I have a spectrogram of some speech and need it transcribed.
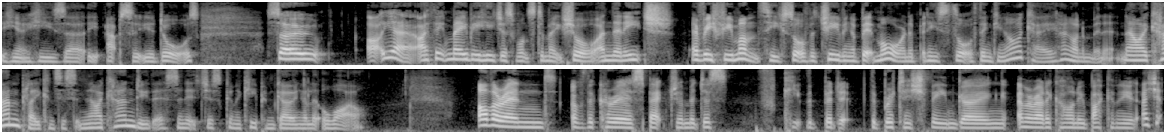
you know he's uh, he absolutely adores. So uh, yeah, I think maybe he just wants to make sure, and then each every few months he's sort of achieving a bit more and, and he's sort of thinking oh, okay hang on a minute now i can play consistently now i can do this and it's just going to keep him going a little while other end of the career spectrum but just keep the the British theme going. Emma Raducanu back in the news. Actually,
